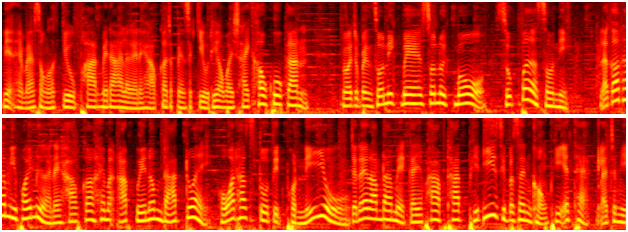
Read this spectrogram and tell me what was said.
เนี่ยเห็นไหมส่งสกิลพลาดไม่ได้เลยนะครับ ก็จะเป็นสกิลที่เอาไว้ใช้เข้าคู่กัน ไม่ว่าจะเป็นโซนิกเบสโซนิกโบซูเปอร์โซนิก แล้วก็ถ้ามีพอยต์เหลือนะครับก็ให้มาอัพเวนอมดัตด้วย เพราะว่าถ้าศัตรูติดผลนี้อยู่ จะได้รับดาเมจกายภาพธาตุพิษ 20%ของ P Attack และจะมี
